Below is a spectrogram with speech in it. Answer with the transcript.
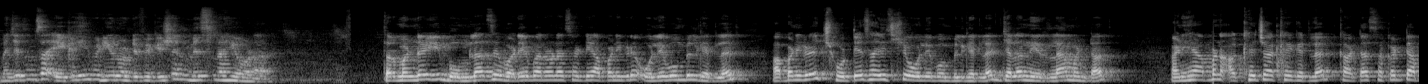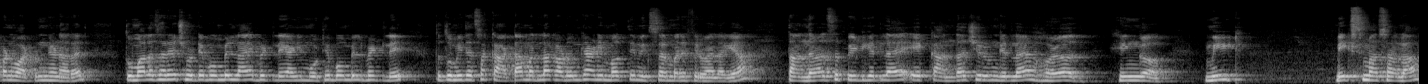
म्हणजे तुमचा एकही व्हिडिओ नोटिफिकेशन मिस नाही होणार. तर मंडळी बोंबलाचे वडे बनवण्यासाठी आपण इकडे ओले बोंबील घेतलेत. आपण इकडे छोटे साईजचे ओले बोंबील घेतलेत ज्याला निर्ला म्हणतात. आणि हे आपण अख्खेच्या अख्खे घेतलेत. काटा सकट ते आपण वाटून घेणार आहेत. तुम्हाला जर हे छोटे बोंबील नाही भेटले आणि मोठे बोंबील भेटले तर तुम्ही त्याचा काटामधला काढून घ्या आणि मग ते मिक्सरमध्ये फिरवायला घ्या. तांदळाचं पीठ घेतलं आहे एक कांदा चिरून घेतला आहे हळद हिंग मीठ मिक्स मसाला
